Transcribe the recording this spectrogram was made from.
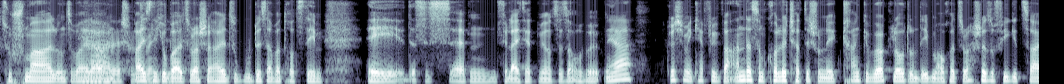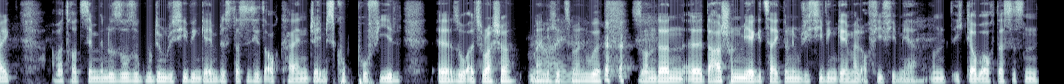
zu schmal und so weiter. Ja, weiß nicht, ob er als Rusher halt so gut ist, aber trotzdem, hey, das ist, ähm, vielleicht hätten wir uns das auch über. Ja, Christian McCaffrey war anders im College, hatte schon eine kranke Workload und eben auch als Rusher so viel gezeigt. Aber trotzdem, wenn du so, so gut im Receiving Game bist, das ist jetzt auch kein James Cook-Profil, äh, so als Rusher, meine ich jetzt mal nur, sondern äh, da schon mehr gezeigt und im Receiving Game halt auch viel, viel mehr. Und ich glaube auch, dass es ein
